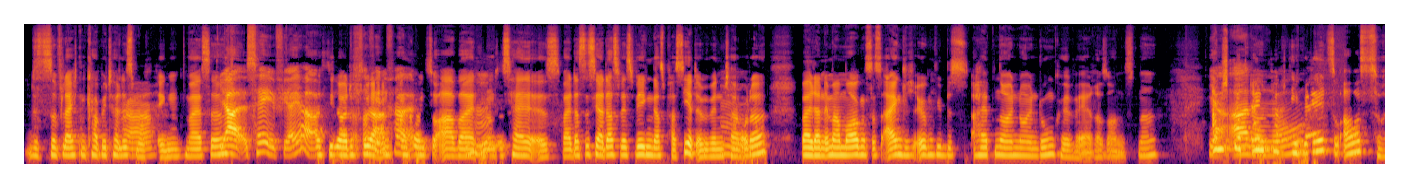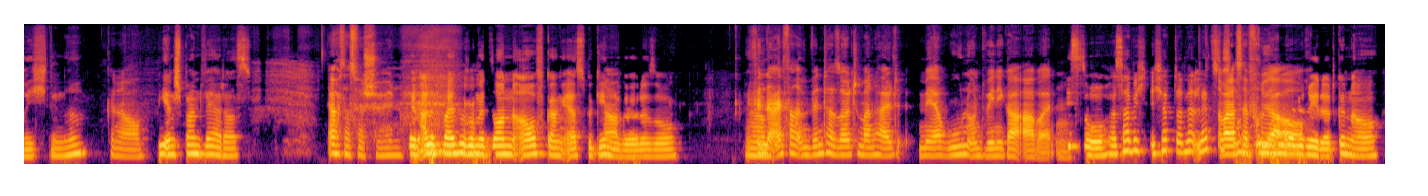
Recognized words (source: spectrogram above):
Das ist so vielleicht ein Kapitalismus-Ding, weißt du? Ja, safe, ja, ja. Dass die Leute Das früher anfangen können zu arbeiten Mhm. und es hell ist. Weil das ist ja das, weswegen das passiert im Winter, Mhm. oder? Weil dann immer morgens es eigentlich irgendwie bis halb neun, neun dunkel wäre sonst, ne? Ja, Anstatt einfach die know. Welt so auszurichten, ne? Genau. Wie entspannt wäre das? Ach, das wäre schön. Wenn alles weißt du, so mit Sonnenaufgang erst beginnen Ja. würde, so. Ich Ja. finde einfach, im Winter sollte man halt mehr ruhen und weniger arbeiten. Ist so. Das habe ich, ich habe da le- letztes war das Mal ja früher auch. geredet, genau.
